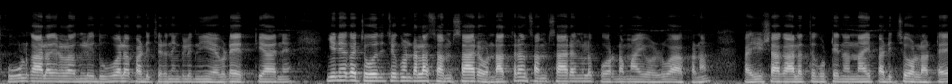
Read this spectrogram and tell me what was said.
സ്കൂൾ കാലയളവിൽ ഇതുപോലെ പഠിച്ചിരുന്നെങ്കിൽ നീ എവിടെ എത്തിയാന്? ഇങ്ങനെയൊക്കെ ചോദിച്ചുകൊണ്ടുള്ള സംസാരമുണ്ട്. അത്തരം സംസാരങ്ങൾ പൂർണമായി ഒഴിവാക്കണം. പരീക്ഷാ കാലത്ത് കുട്ടി നന്നായി പഠിച്ചു കൊള്ളട്ടെ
